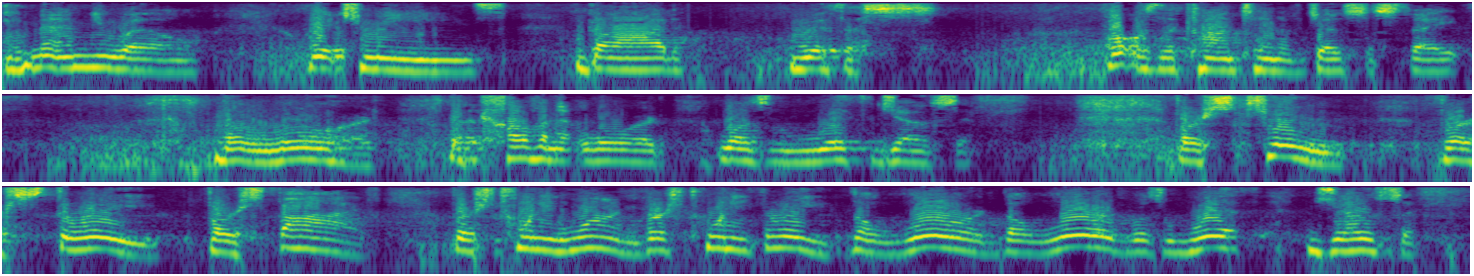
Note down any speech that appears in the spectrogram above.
Emmanuel, which means God with us. What was the content of Joseph's faith? The Lord, the covenant Lord, was with Joseph. Verse 2, verse 3, verse 5, verse 21, verse 23. The Lord, the Lord was with Joseph.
